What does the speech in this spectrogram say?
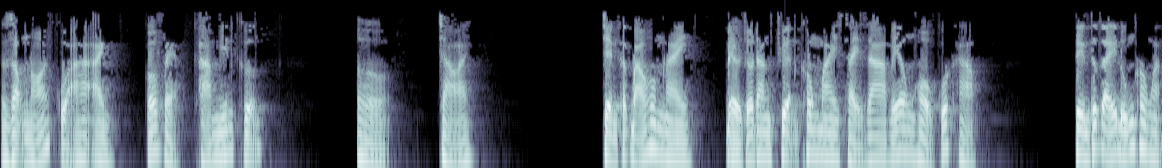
Giọng nói của A Anh có vẻ khá miễn cưỡng. Ờ, chào anh. Trên các báo hôm nay đều cho đăng chuyện không may xảy ra với ông Hồ Quốc Hảo. Tin tức ấy đúng không ạ?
